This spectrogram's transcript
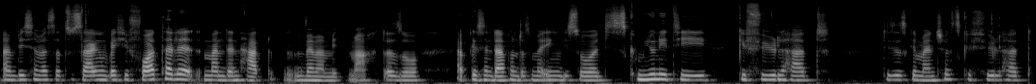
ein bisschen was dazu sagen, welche Vorteile man denn hat, wenn man mitmacht. Also abgesehen davon, dass man irgendwie so dieses Community-Gefühl hat, dieses Gemeinschaftsgefühl hat.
